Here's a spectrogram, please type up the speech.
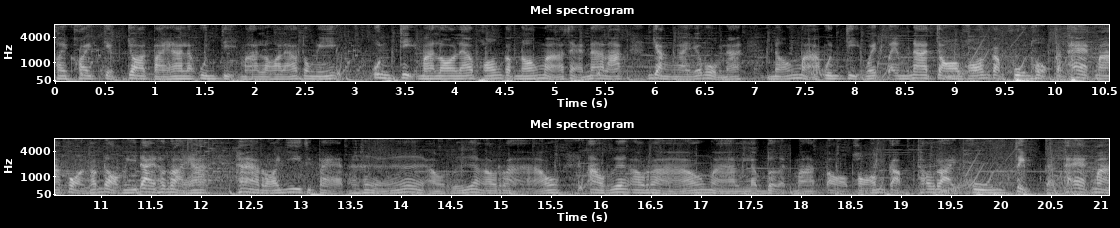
ค่อยๆ เก็บยอดไปฮะแล้วอุนจิมารอแล้วตรงนี้ อุนจิมารอแล้วพร้อมกับน้องหมาแสนน่ารักยังไงครับผมนะ น้องหมาอุนจิไว้เต็มหน้าจอพร้อมกับคูณ 6 กระแทกมาก่อนครับดอกนี้ได้เท่าไหร่ฮะ528เออเอาเรื่องเอาราว เอาเรื่องเอาราวมาระเบิดมาต่อพร้อมกับเท่าไหร่คูณ 10 กระแทกมา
